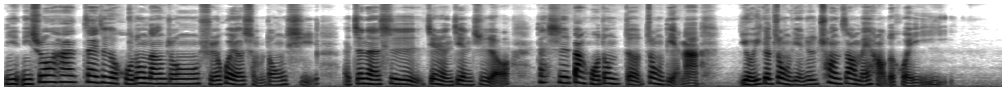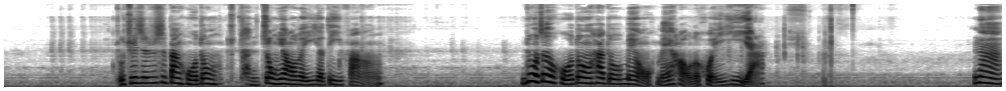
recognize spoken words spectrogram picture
你你说他在这个活动当中学会了什么东西？呃，真的是见仁见智哦。但是办活动的重点啊，有一个重点就是创造美好的回忆。我觉得这就是办活动很重要的一个地方。如果这个活动它都没有美好的回忆呀、那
